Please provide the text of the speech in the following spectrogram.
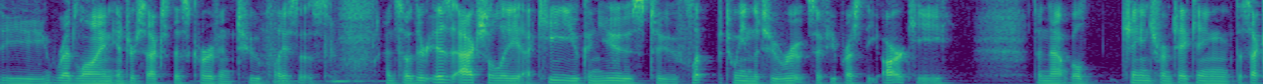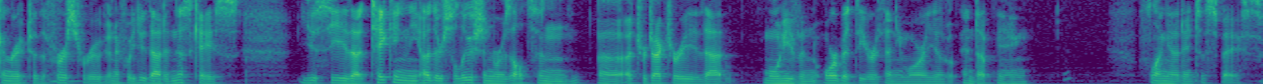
The red line intersects this curve in two places. And so there is actually a key you can use to flip between the two routes. If you press the R key, then that will change from taking the second route to the first route. And if we do that in this case, you see that taking the other solution results in uh, a trajectory that won't even orbit the Earth anymore. You'll end up being flung out into space.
